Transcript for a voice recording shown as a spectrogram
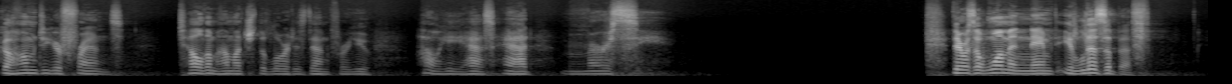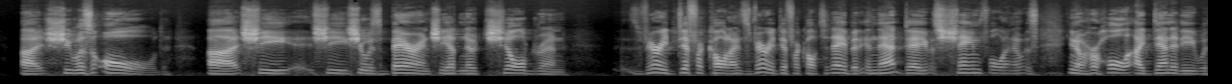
Go home to your friends. Tell them how much the Lord has done for you, how he has had mercy. There was a woman named Elizabeth. Uh, she was old. Uh, she, she, she was barren. She had no children it's very difficult. It's very difficult today, but in that day it was shameful and it was, you know, her whole identity was,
